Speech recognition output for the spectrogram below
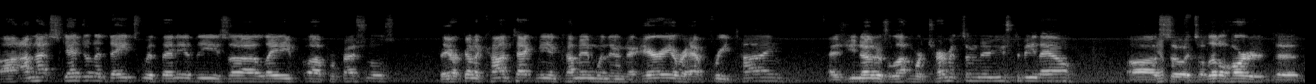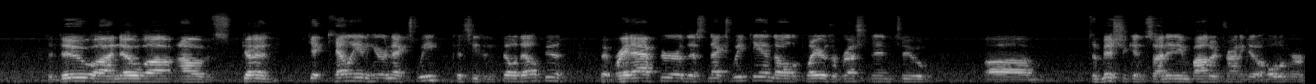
Uh, I'm not scheduling the dates with any of these uh, lady uh, professionals. They are going to contact me and come in when they're in their area or have free time. As you know, there's a lot more tournaments than there used to be now. Uh, Yep. So it's a little harder to, to do. I know uh, I was going to get Kelly in here next week because she's in Philadelphia. But right after this next weekend, all the players are rushing into um, to Michigan. So I didn't even bother trying to get a hold of her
